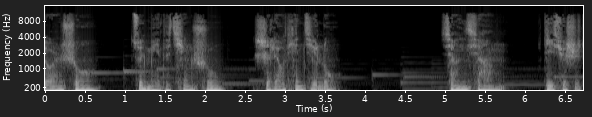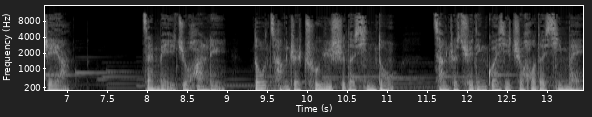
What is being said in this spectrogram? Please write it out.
有人说，最美的情书是聊天记录。想一想，的确是这样，在每一句话里都藏着初遇时的心动，藏着确定关系之后的欣慰，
